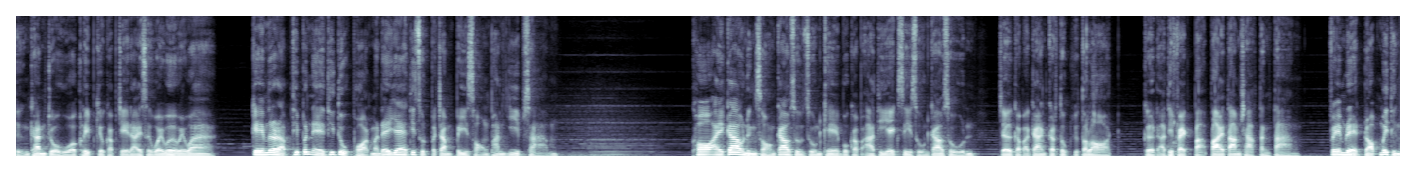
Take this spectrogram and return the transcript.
ถึงขั้นโจหัวคลิปเกี่ยวกับ Jedi Survivor ไว้ว่า เกมระดับ Triple A ที่ถูกพอร์ตมาได้แย่ที่สุดประจำปี 2023 Core i9 12900K บวกกับ RTX 4090 เจอกับอาการกระตุกอยู่ตลอด เกิดอาร์ติแฟกต์ประปรายตามฉากต่างๆ เฟรมเรทดรอปไม่ถึง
